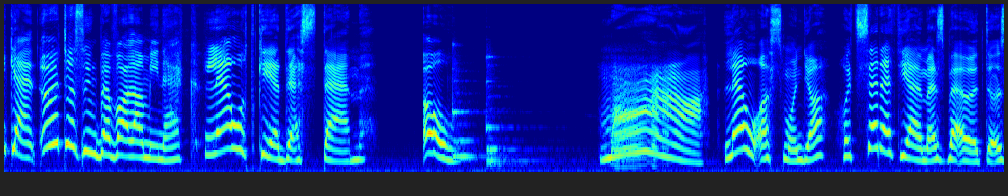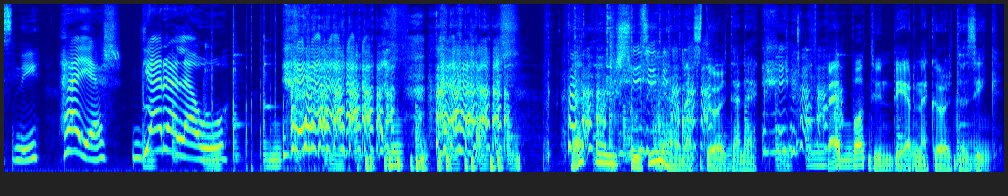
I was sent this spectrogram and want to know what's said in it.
Igen, öltözünk be valaminek. Leót kérdeztem. Ó. Oh. ma Leo azt mondja, hogy szeret jelmezbe öltözni. Helyes. Gyere, Leo! Peppa és Suzy jelmezt töltenek. Peppa tündérnek öltözik.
